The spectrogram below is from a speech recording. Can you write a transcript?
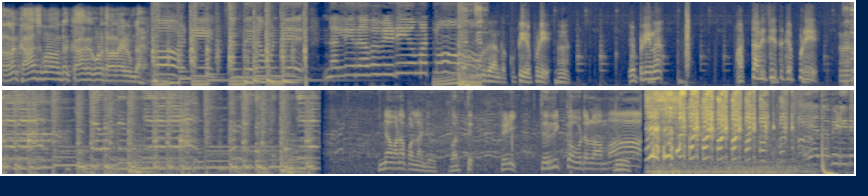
அதெல்லாம் காசு பணம் வந்தா காக்க கூட கலர் நள்ளிரவு விடியும் மட்டும். அந்த குட்டி எப்படி? எப்படின்னு? மத்த விஷயத்துக்கு எப்படி? என்ன வேணா பண்ணலாம் ஜோ. வர்த்து ரெடி. தெறிக்க விடலாமா? ஏத பிடிது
